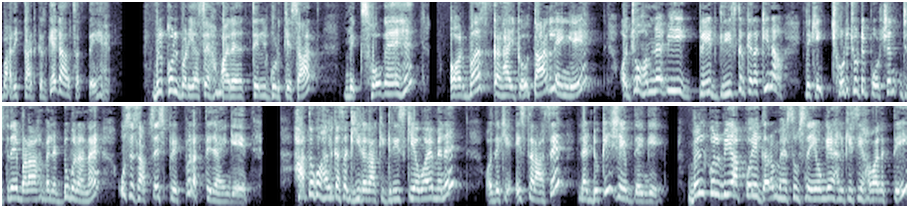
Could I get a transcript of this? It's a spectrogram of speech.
बारीक काट करके डाल सकते हैं। बिल्कुल बढ़िया से हमारे तिल गुड़ के साथ मिक्स हो गए हैं। और बस कढ़ाई को उतार लेंगे। और जो हमने अभी प्लेट ग्रीस करके रखी ना, देखिए छोटे छोटे पोर्शन जितने बड़ा हमें लड्डू बनाना है, उस हिसाब से इस प्लेट पर रखते जाएँगे। हाथों को हल्का सा घी लगा के ग्रीस किया हुआ है मैंने, और देखिए, इस तरह से लड्डू की शेप देंगे। बिल्कुल भी आपको ये गर्म महसूस नहीं होंगे हल्की सी हवा लगते ही।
